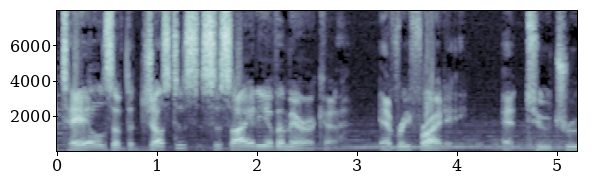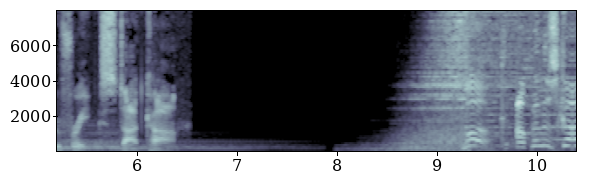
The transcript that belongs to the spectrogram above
The Tales of the Justice Society of America, every Friday at twotruefreaks.com. Look, up in the sky.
